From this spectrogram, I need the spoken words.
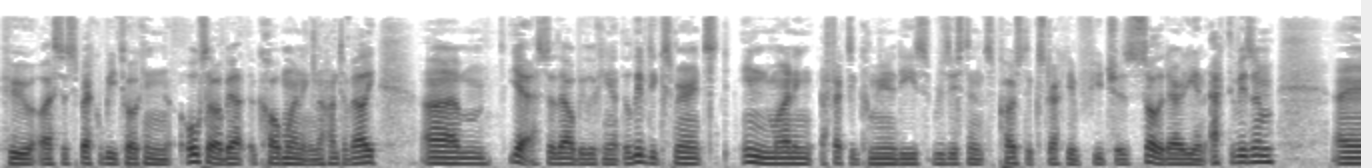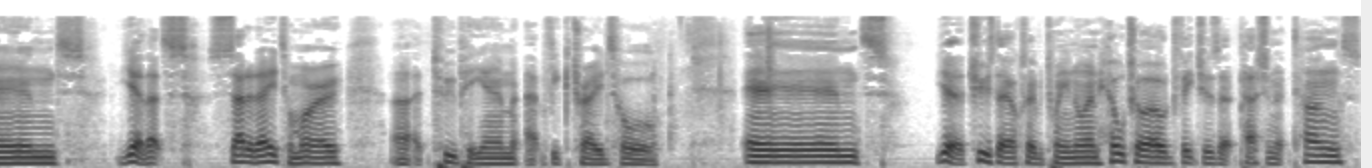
who I suspect will be talking also about the coal mining in the Hunter Valley. Um, yeah, so they'll be looking at the lived experience in mining affected communities, resistance, post-extractive futures, solidarity and activism. And yeah, that's Saturday, tomorrow, uh, at 2 p.m. at Vic Trades Hall. And yeah, Tuesday, October 29, Hellchild features at Passionate Tongues.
